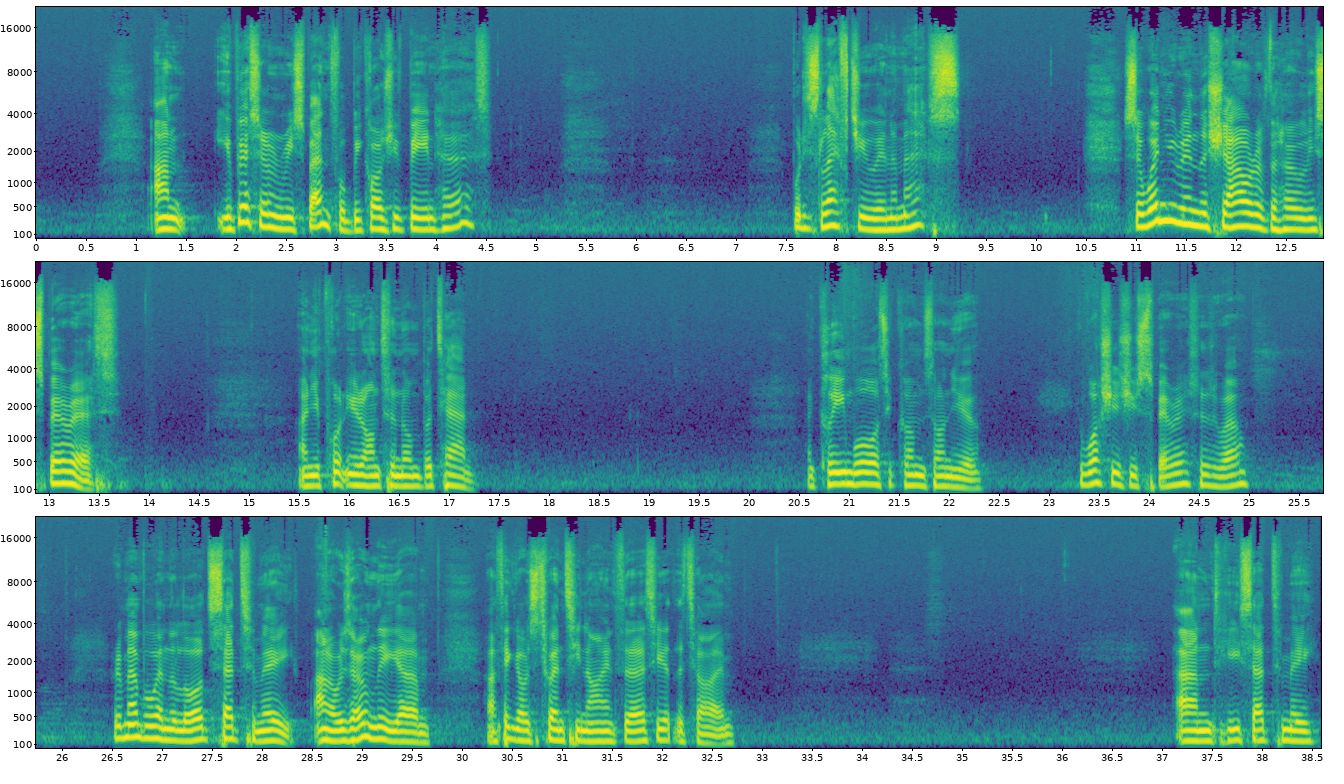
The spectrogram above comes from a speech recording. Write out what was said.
And you're bitter and resentful because you've been hurt but it's left you in a mess. So when you're in the shower of the Holy Spirit and you're putting it on to number 10, and clean water comes on you, it washes your spirit as well. Remember when the Lord said to me, and I was only, um, I think I was 29, 30 at the time, And he said to me,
